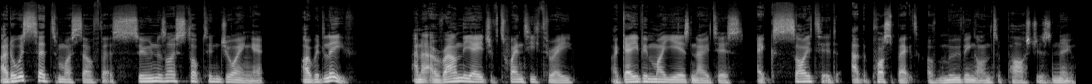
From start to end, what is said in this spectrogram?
I'd always said to myself that as soon as I stopped enjoying it, I would leave. And at around the age of 23, I gave in my year's notice, excited at the prospect of moving on to pastures new.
